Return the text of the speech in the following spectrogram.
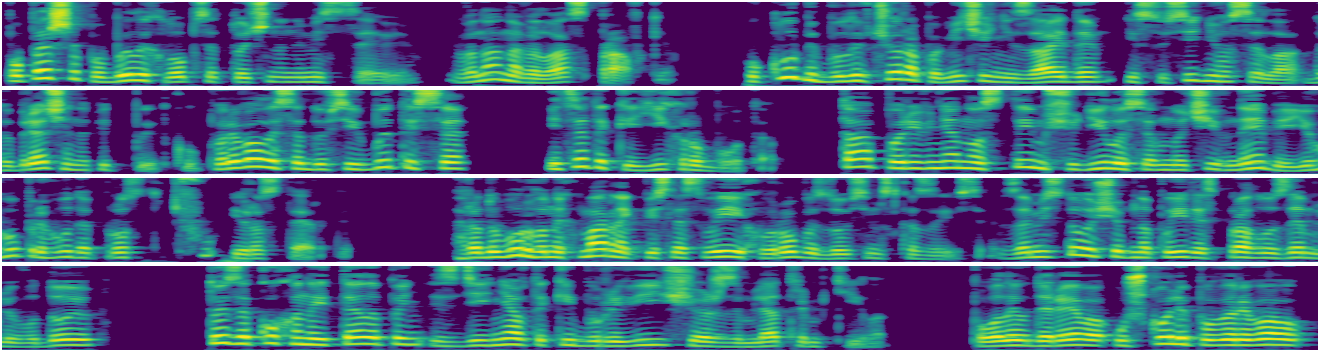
По-перше, побили хлопця точно не місцеві. Вона навела справки. У клубі були вчора помічені зайди із сусіднього села, добряче на підпитку, поривалися до всіх битися, і це таки їх робота. Та порівняно з тим, що ділося вночі в небі, його пригода просто тьфу і розтерти. Градобургонехмарник після своєї хвороби зовсім сказився. Замість того, щоб напоїти спраглу землю водою, той закоханий телепень здійняв такий буревій, що аж земля тремтіла. Повалив дерева, у школі повиривав,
